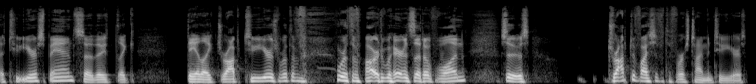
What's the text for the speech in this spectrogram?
a two year span. So they like they like dropped two years worth of worth of hardware instead of one. So there's drop devices for the first time in two years.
